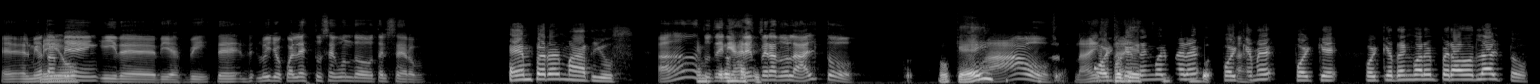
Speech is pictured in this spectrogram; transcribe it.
el, mío, también y de DFB. De, Luis, ¿cuál es tu segundo o tercero? Emperor Matthews. Ah, tú tenías el emperador alto. Ok. Wow. Nice. ¿Por qué tengo el porque me porque porque tengo al emperador alto?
